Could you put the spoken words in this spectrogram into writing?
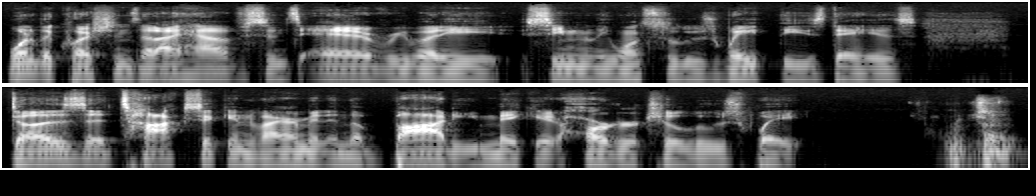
One of the questions that i have since everybody seemingly wants to lose weight these days does a toxic environment in the body make it harder to lose weight? 100%.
